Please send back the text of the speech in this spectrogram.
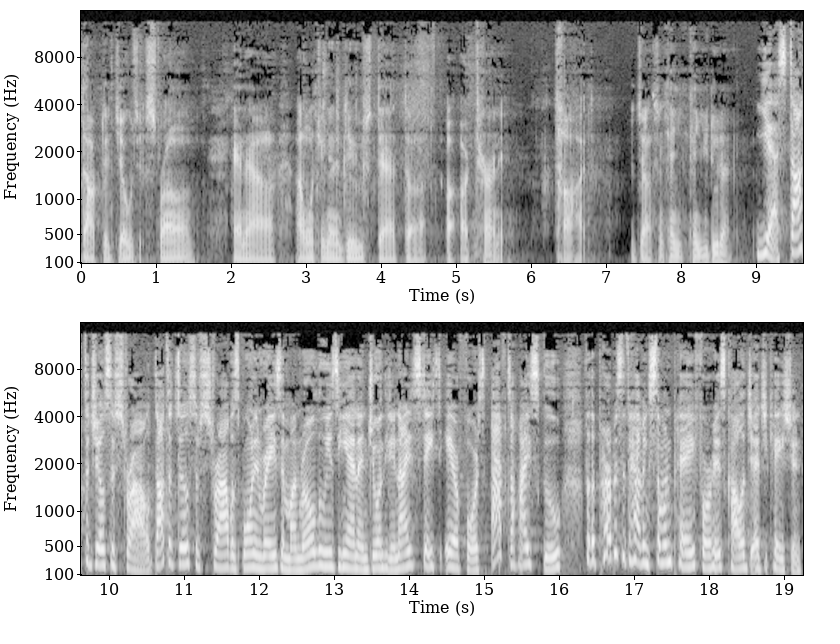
Dr. Joseph Strong, and uh, I want you to introduce that uh, attorney, Todd Johnson. Can can you do that? Yes, Dr. Joseph Stroud. Dr. Joseph Stroud was born and raised in Monroe, Louisiana and joined the United States Air Force after high school for the purpose of having someone pay for his college education.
